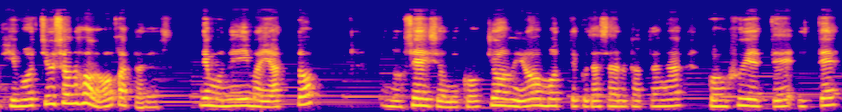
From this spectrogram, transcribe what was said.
誹謗中傷の方が多かったです。でもね、今やっと、あの聖書にこう興味を持ってくださる方がこう増えていて、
